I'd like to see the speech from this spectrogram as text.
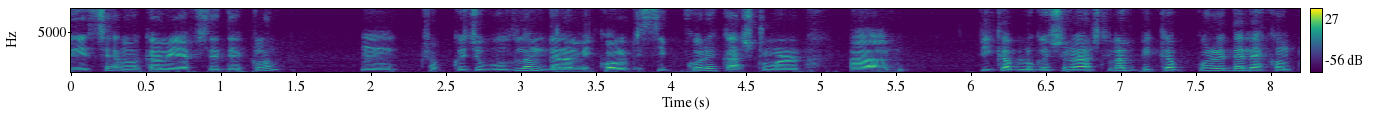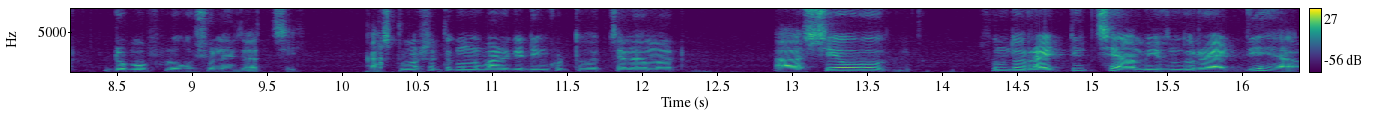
দিয়েছে, আমাকে আমি অ্যাপসে দেখলাম সব কিছু বুঝলাম দেন আমি কল রিসিভ করে কাস্টমার পিক আপ লোকেশনে আসলাম পিক আপ করে দেন এখন ড্রপ অফ লোকেশনে যাচ্ছি। কাস্টমার সাথে কোনো বার্গেটিং করতে হচ্ছে না আমার। সেও সুন্দর রাইড নিচ্ছে আমি সুন্দর রাইড দিয়ে হ্যাঁ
